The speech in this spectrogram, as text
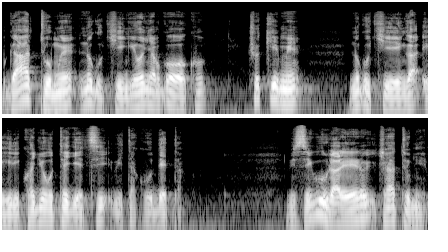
bwatumwe no gukinga ihonyabwoko co kimwe no gukinga ihirikwa ry'ubutegetsi bita kudeta. Bisigura rero icatumye.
